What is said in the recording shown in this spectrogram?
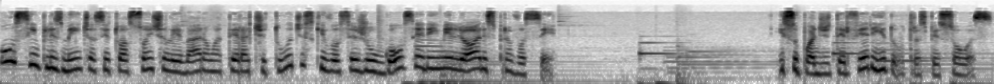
Ou simplesmente as situações te levaram a ter atitudes que você julgou serem melhores para você? Isso pode ter ferido outras pessoas,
